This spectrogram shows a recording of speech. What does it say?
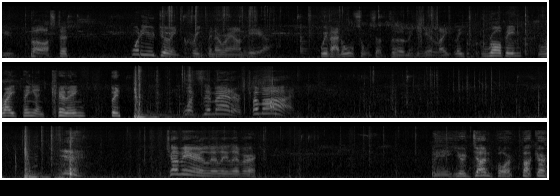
you bastard. What are you doing creeping around here? We've had all sorts of vermin here lately. Robbing, raping and killing. Been... What's the matter? Come on! Come here, lily liver. You're done for, fucker.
